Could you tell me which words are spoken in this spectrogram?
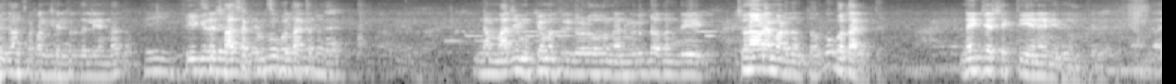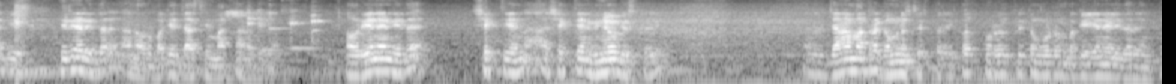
ವಿಧಾನಸಭಾ ಕ್ಷೇತ್ರದಲ್ಲಿ ಅನ್ನೋದು. ಈಗಿರೋ ಶಾಸಕರಿಗೂ ಗೊತ್ತಾಗುತ್ತೆ. ನಮ್ಮ ಮಾಜಿ ಮುಖ್ಯಮಂತ್ರಿಗಳು ನನ್ನ ವಿರುದ್ಧ ಬಂದು ಚುನಾವಣೆ ಮಾಡಿದಂಥವ್ರಿಗೂ ಗೊತ್ತಾಗುತ್ತೆ. ನೈಜ ಶಕ್ತಿ ಏನೇನಿದೆ ಅಂತೇಳಿ ಹಾಗಾಗಿ ಹಿರಿಯರಿದ್ದಾರೆ, ನಾನು ಅವ್ರ ಬಗ್ಗೆ ಜಾಸ್ತಿ ಮಾತನಾಡೋದಿಲ್ಲ. ಅವ್ರು ಏನೇನಿದೆ ಶಕ್ತಿಯನ್ನು, ಆ ಶಕ್ತಿಯನ್ನು ವಿನಿಯೋಗಿಸ್ಕೊಳ್ಳಿ. ಅದು ಜನ ಮಾತ್ರ ಗಮನಿಸ್ತಿರ್ತಾರೆ. ಇಪ್ಪತ್ತ್ಮೂರರಲ್ಲಿ ಪ್ರೀತಮ್ ಗೌಡ್ರನ ಬಗ್ಗೆ ಏನು ಹೇಳಿದ್ದಾರೆ ಅಂತ.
